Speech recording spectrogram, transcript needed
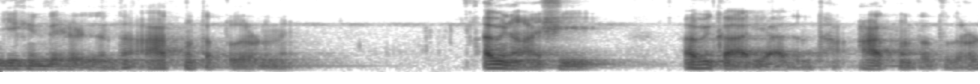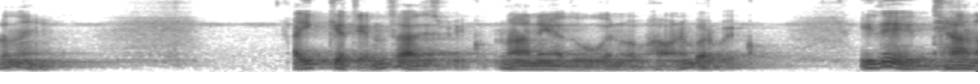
ಈ ಹಿಂದೆ ಹೇಳಿದಂಥ ಆತ್ಮತತ್ವದೊಡನೆ ಅವಿನಾಶಿ ಅವಿಕಾರಿಯಾದಂಥ ಆತ್ಮತತ್ವದೊಡನೆ ಐಕ್ಯತೆಯನ್ನು ಸಾಧಿಸಬೇಕು. ನಾನೇ ಅದು ಎನ್ನುವ ಭಾವನೆ ಬರಬೇಕು. ಇದೇ ಧ್ಯಾನ.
